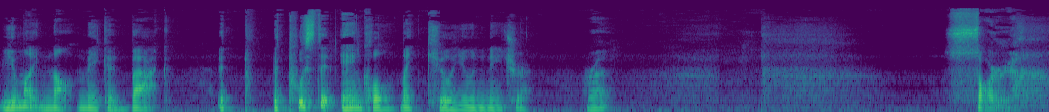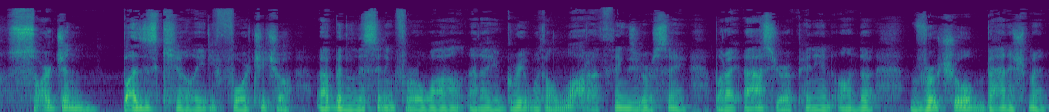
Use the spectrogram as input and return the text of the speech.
you might not make it back. It a twisted ankle might kill you in nature, right? Sorry, Sergeant Buzzkill 84 Chycho. I've been listening for a while and I agree with a lot of things you are saying, but I ask your opinion on the virtual banishment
